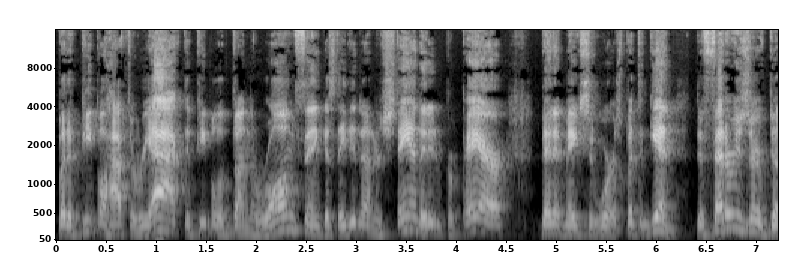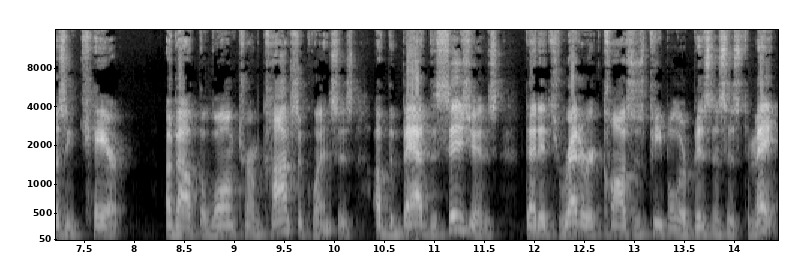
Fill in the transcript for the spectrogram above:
But if people have to react, if people have done the wrong thing because they didn't understand, they didn't prepare, then it makes it worse. But again, the Federal Reserve doesn't care about the long term consequences of the bad decisions that its rhetoric causes people or businesses to make.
